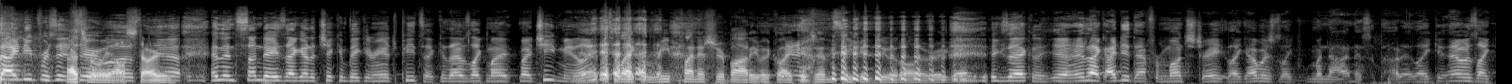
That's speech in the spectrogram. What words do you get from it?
ninety percent That's sure where it we all started. Yeah. And then Sundays I got a chicken bacon ranch pizza because that was like my, my cheat meal. Yeah, to like replenish your body with glycogen so you could do it all over again. exactly. Yeah, and like I did that for months straight. Like I was like monotonous about it. Like I was like,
